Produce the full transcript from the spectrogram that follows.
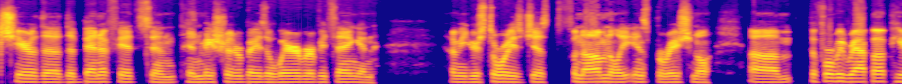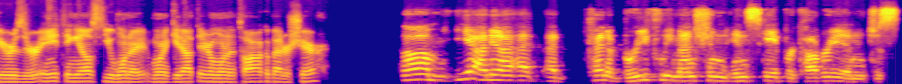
share the the benefits and and make sure everybody's aware of everything and I mean, your story is just phenomenally inspirational. Um, before we wrap up here, is there anything else you want to want to get out there and want to talk about or share? Um, yeah, I mean, I, I, kind of briefly mentioned Inscape Recovery, and just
